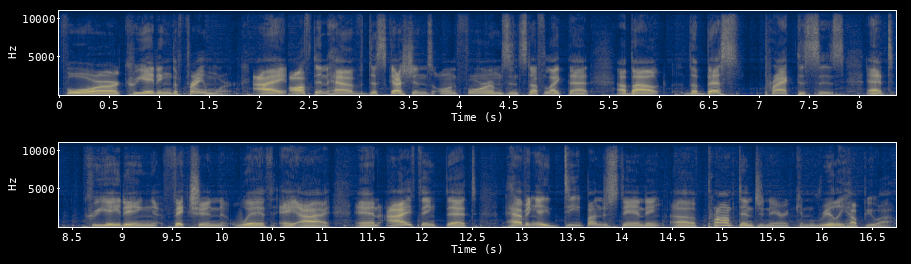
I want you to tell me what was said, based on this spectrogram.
for creating the framework. I often have discussions on forums and stuff like that about the best practices at creating fiction with AI. And I think that having a deep understanding of prompt engineering can really help you out.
